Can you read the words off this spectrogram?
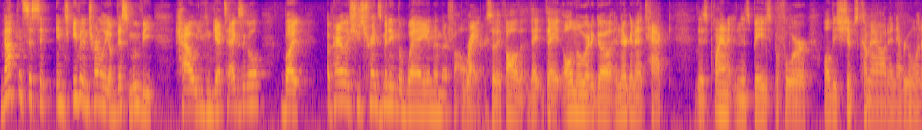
not consistent in, even internally of this movie how you can get to Exegol, but apparently she's transmitting the way, and then they're following Right. her. So they follow. They they all know where to go, and they're gonna attack this planet and this base before all these ships come out and everyone's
